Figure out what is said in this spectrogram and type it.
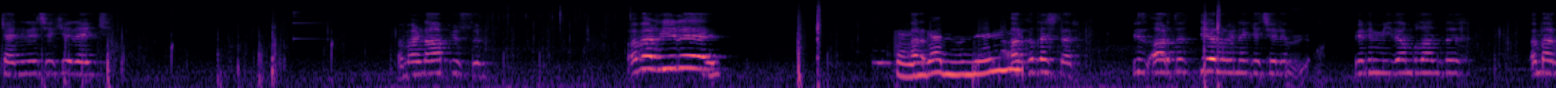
kendine çekerek Ömer ne yapıyorsun? Ömer hile! Kanka ne? Arkadaşlar biz artık diğer oyuna geçelim. Benim midem bulandı. Ömer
